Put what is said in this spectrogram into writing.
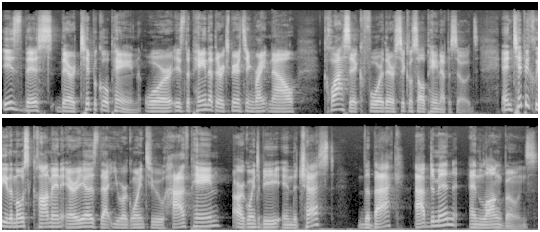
is this their typical pain, or is the pain that they're experiencing right now classic for their sickle cell pain episodes? And typically, the most common areas that you are going to have pain are going to be in the chest, the back, abdomen, and long bones.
